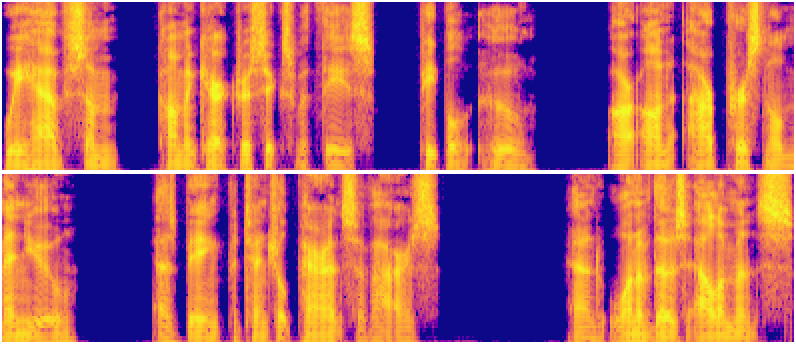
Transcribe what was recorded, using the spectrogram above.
we have some common characteristics with these people who are on our personal menu as being potential parents of ours. And one of those elements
